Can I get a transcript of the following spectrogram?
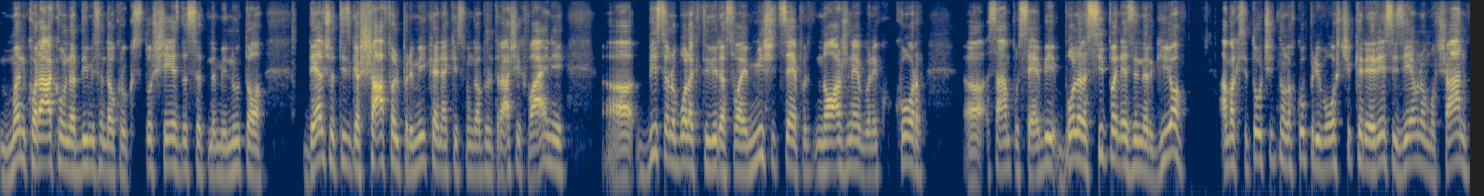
manj korakov naredi, mislim, da okrog 160 na minuto, delč od tistega šafl premikanja, ki smo ga pri traših vajeni, uh, bistveno bolj aktivira svoje mišice, nožne, bo neko kor uh, sam po sebi, bolj razsipan je z energijo, ampak se to očitno lahko privošči, ker je res izjemno močan.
